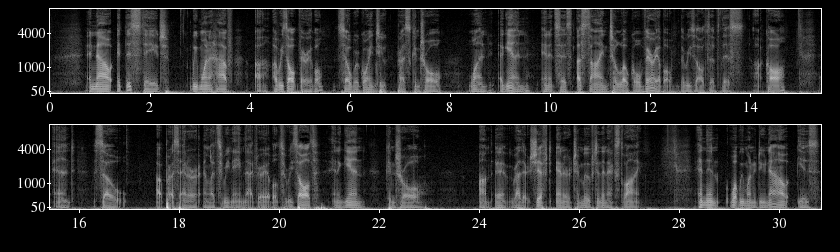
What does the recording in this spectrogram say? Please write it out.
And now at this stage we want to have a result variable. So we're going to press control 1 again and it says assign to local variable, the result of this uh, call. And so I'll press enter and let's rename that variable to result. And again, control, um, rather shift enter to move to the next line. And then what we want to do now is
